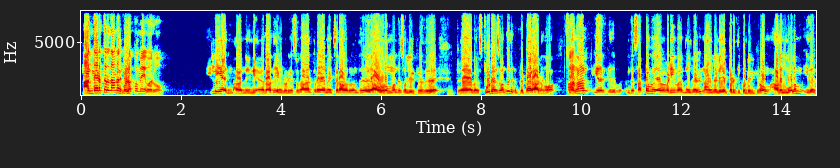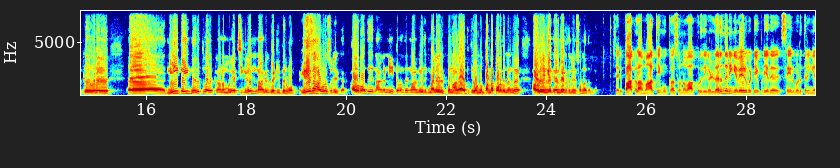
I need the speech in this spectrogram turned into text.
அந்த இடத்துல தானே குழப்பமே வரும். இல்லையே அதாவது எங்களுடைய சுகாதாரத்துறை அமைச்சர் அவர் வந்து அவரும் வந்து சொல்லியிருக்கிறது ஸ்டூடெண்ட்ஸ் வந்து இதுக்கு ப்ரிப்பேர் ஆகணும். ஆனால் இதற்கு இந்த சட்ட வடிவங்கள் நாங்கள் ஏற்படுத்தி கொண்டிருக்கிறோம். அதன் மூலம் இதற்கு ஒரு நீட்டை நிறுத்துவதற்கான முயற்சிகளில் நாங்கள் வெற்றி பெறுவோம். இதே தான் அவரும் சொல்லியிருக்காரு. அவர் வந்து நாங்க நீட்டை வந்து நாங்க இதுக்கு மேல இருக்கும். நாங்க அதை பத்தி ஒன்றும் பண்ண போறதில்லைன்னு அவர் எங்க எந்த இடத்துலயும் சொன்னதில்லை. சரி பார்க்கலாம். அதிமுக சொன்ன வாக்குறுதிகள்ல இருந்து நீங்க வேறுபட்டு எப்படி அதை செயல்படுத்துறீங்க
